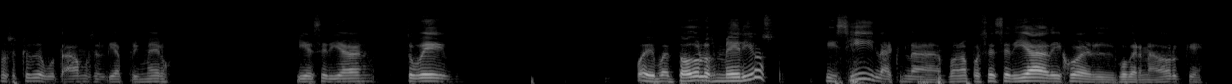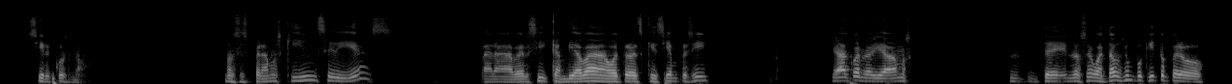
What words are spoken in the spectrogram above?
Nosotros debutábamos el día primero. Y ese día tuve pues, todos los medios. Y sí, la, la- bueno, pues ese día dijo el gobernador que circos no. Nos esperamos 15 días para ver si cambiaba otra vez, que siempre sí. Ya cuando llevamos, te- nos aguantamos un poquito, pero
